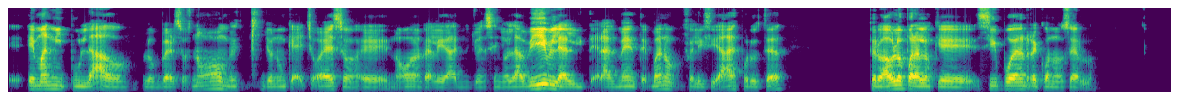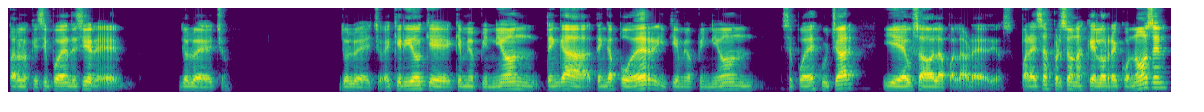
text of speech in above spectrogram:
he manipulado los versos. No, yo nunca he hecho eso. Eh, no, en realidad yo enseño la Biblia literalmente. Bueno, felicidades por usted. Pero hablo para los que sí pueden reconocerlo. Para los que sí pueden decir, eh, yo lo he hecho. Yo lo he hecho. He querido que, que mi opinión tenga, tenga poder y que mi opinión se pueda escuchar y he usado la palabra de Dios. Para esas personas que lo reconocen,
